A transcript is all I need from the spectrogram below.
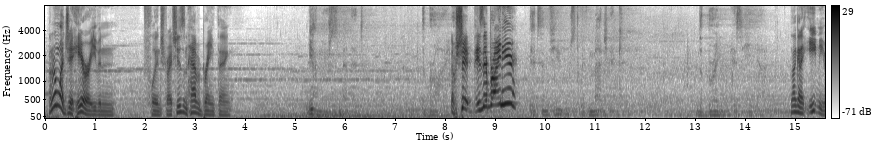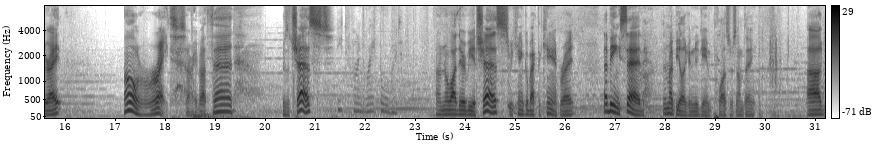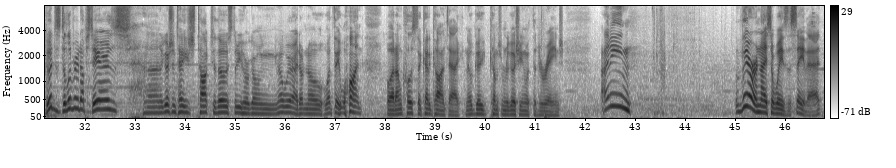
I don't know why Jaheira even flinched, right? She doesn't have a brain thing. You... Oh shit! Is there brine here? It's infused with magic. The brain is here. not gonna eat me, right? All right. Sorry about that. There's a chest. Need to find a way forward. I don't know why there would be a chest. We can't go back to camp, right? That being said, there might be like a new game plus or something. Uh, goods delivered upstairs. Uh, negotiation talk to those three who are going nowhere. I don't know what they want, but I'm close to cutting contact. No good comes from negotiating with the deranged. I mean, there are nicer ways to say that.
